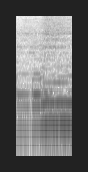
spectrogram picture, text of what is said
Oh.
